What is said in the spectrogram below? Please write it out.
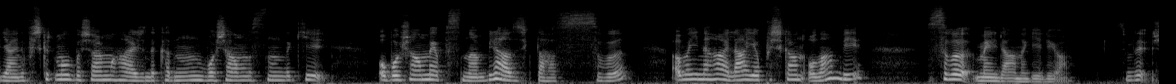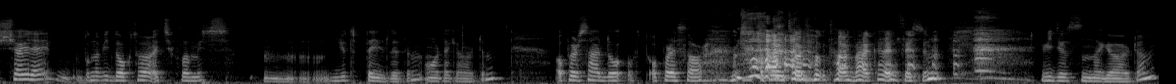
yani fışkırtmalı boşalma haricinde kadının boşalmasındaki o boşalma yapısından birazcık daha sıvı ama yine hala yapışkan olan bir sıvı meydana geliyor. Şimdi şöyle bunu bir doktor açıklamış. Hmm, YouTube'da izledim. Orada gördüm. Operatör, do, operatör, operatör doktor Berkar Ateş'in videosunda gördüm.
